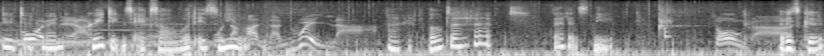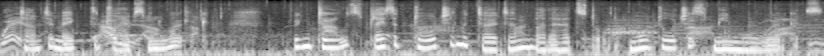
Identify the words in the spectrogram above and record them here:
Do different. Greetings, Exile. What is new? I built a hut. That is new. That is good. Time to make the tribesmen work. Bring tools. Place a torch in the totem by the hut store. More torches mean more workers.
